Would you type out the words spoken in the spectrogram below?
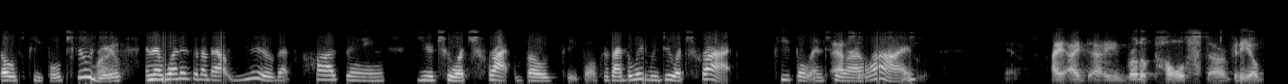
those people to right. you and then what is it about you that's causing you to attract those people because I believe we do attract people into Absolutely. our lives. Yes, I, I, I wrote a post or video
